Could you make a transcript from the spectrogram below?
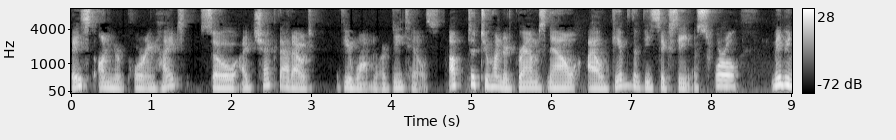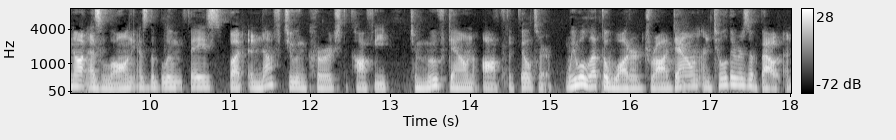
based on your pouring height, so I check that out if you want more details. Up to 200 grams now, I'll give the V60 a swirl, maybe not as long as the bloom phase, but enough to encourage the coffee to move down off the filter. We will let the water draw down until there is about an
